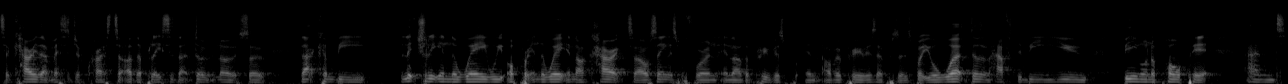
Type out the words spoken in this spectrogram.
to carry that message of Christ to other places that don't know. So that can be literally in the way we operate, in the way in our character. I was saying this before in, in other previous in other previous episodes, but your work doesn't have to be you being on a pulpit and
